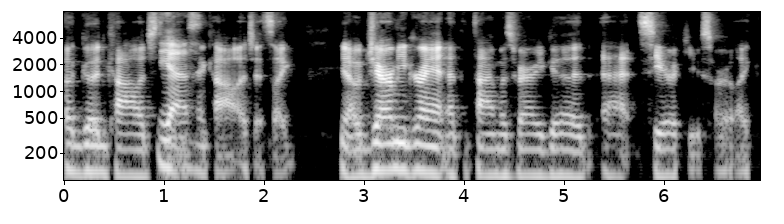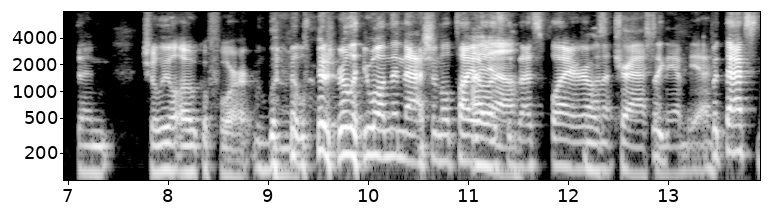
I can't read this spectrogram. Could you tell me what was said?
a good college team yes. in college. It's like, you know, Jerami Grant at the time was very good at Syracuse, or like then Jahlil Okafor mm. literally won the national title as the best player on it. Trash like, in the NBA, but that's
